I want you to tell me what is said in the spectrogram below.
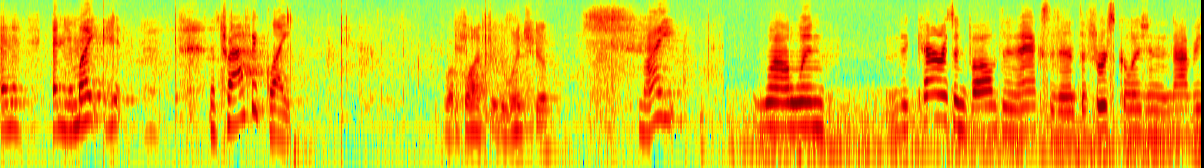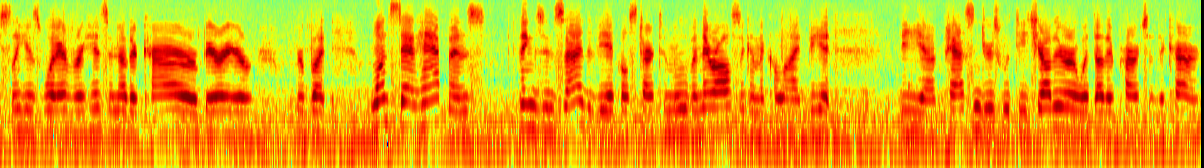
And, and you might hit the traffic light. What, flying through the windshield? Might. Well, when the car is involved in an accident, the first collision obviously is whatever hits another car or barrier, or, but once that happens, things inside the vehicle start to move and they're also going to collide, be it the uh, passengers with each other or with other parts of the car.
